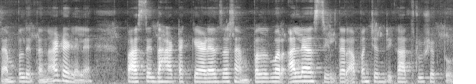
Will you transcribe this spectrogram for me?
सॅम्पल देताना आढळलेला आहे. पाच ते दहा टक्के अळ्या जर सॅम्पलवर आल्या असतील तर आपण चंद्रिका आथरू शकतो.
